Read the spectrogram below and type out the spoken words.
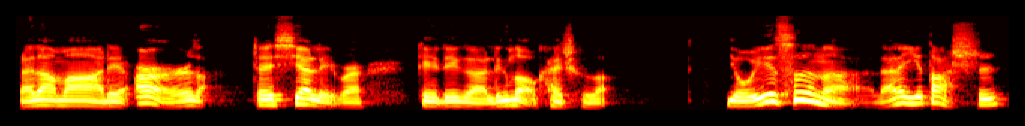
来大妈这二儿子在县里边给这个领导开车，有一次呢，来了一大师。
